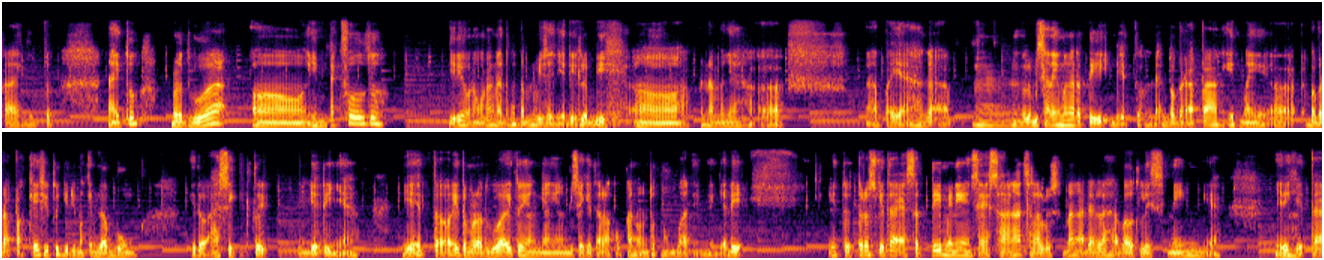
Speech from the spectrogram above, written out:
suka gitu. Nah itu menurut gue uh, impactful tuh. Jadi orang-orang dan teman-teman bisa jadi lebih uh, apa namanya uh, apa ya agak hmm, lebih saling mengerti gitu dan beberapa in my uh, beberapa case itu jadi makin gabung gitu asik tuh jadinya gitu itu menurut gue itu yang yang yang bisa kita lakukan untuk membuat ini jadi itu terus kita as a team ini yang saya sangat selalu senang adalah about listening ya. Jadi hmm. kita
